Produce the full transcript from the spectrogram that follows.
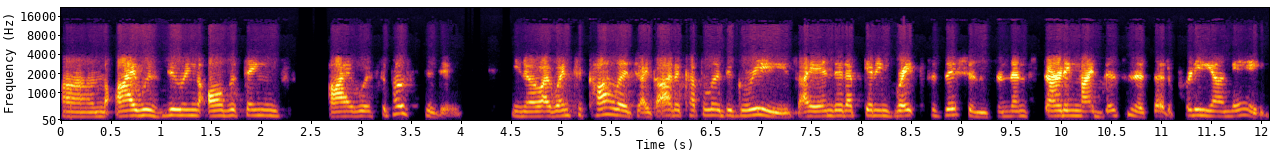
Um, I was doing all the things I was supposed to do. You know, I went to college, I got a couple of degrees, I ended up getting great positions and then starting my business at a pretty young age.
